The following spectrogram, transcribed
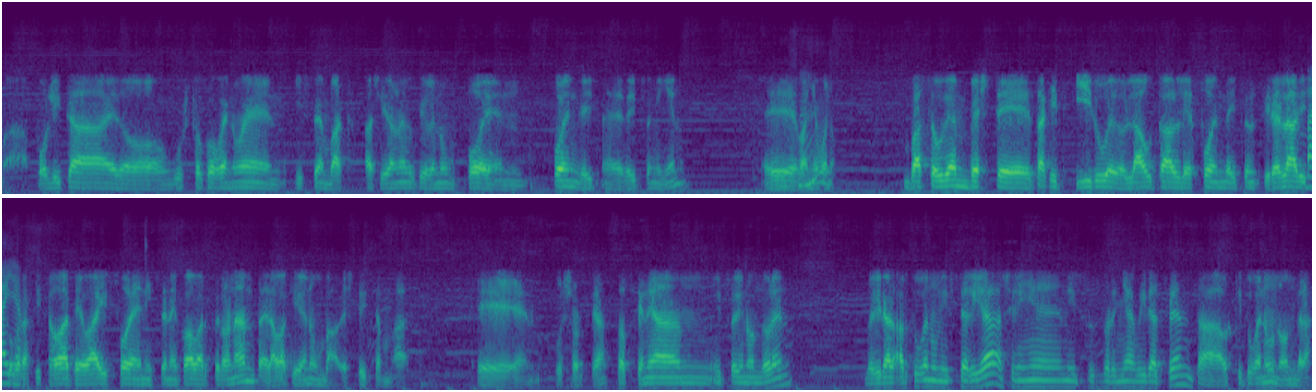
ba, polita edo gustoko genuen izen bat. Hasieran eduki genuen poen, poen gei- eh, deitzen ginen. E. Baina, bueno, bat zeuden beste ez dakit hiru edo lau talde foen deitzen zirela, diskografika bate bai foen izenekoa Barcelonan, eta erabaki genuen ba, beste izen bat e, pues sortzea. Zazkenean hitz egin ondoren, begira hartu genuen hiztegia, hasi ginen hitz ezberdinak biratzen, eta aurkitu genuen ondra.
